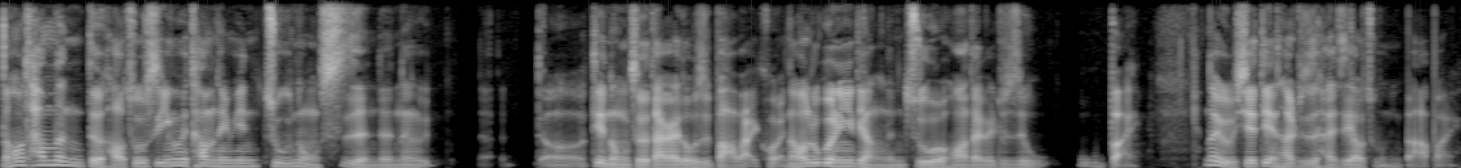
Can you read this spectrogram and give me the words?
然后他们的好处是因为他们那边住那种四人的那个呃电动车大概都是八百块，然后如果你两人租的话，大概就是五百。那有些店他就是还是要租你八百。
